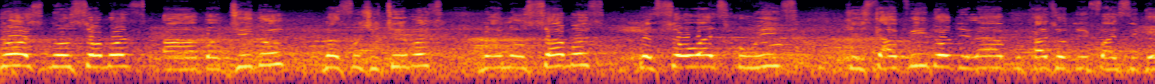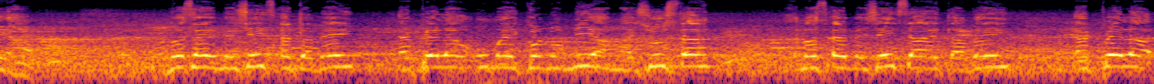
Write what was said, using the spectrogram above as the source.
nós não somos ah, bandidos, nós fugitivos, nós não somos pessoas ruins que estão vindo de lá por causa de fase de guerra. Nossa emergência também é pela uma economia mais justa, nossa emergência é também é pela,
